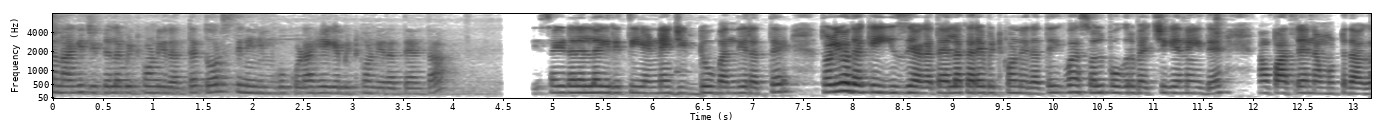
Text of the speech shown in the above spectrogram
ಚೆನ್ನಾಗಿ ಜಿಡ್ಡೆಲ್ಲ ಬಿಟ್ಕೊಂಡಿರುತ್ತೆ. ತೋರಿಸ್ತೀನಿ ನಿಮಗೂ ಕೂಡ ಹೇಗೆ ಬಿಟ್ಕೊಂಡಿರುತ್ತೆ ಅಂತ. ಸೈಡಲ್ಲೆಲ್ಲ ಈ ರೀತಿ ಎಣ್ಣೆ ಜಿಡ್ಡು ಬಂದಿರುತ್ತೆ. ತೊಳೆಯೋದಕ್ಕೆ ಈಸಿ ಆಗುತ್ತೆ. ಎಲ್ಲ ಕರೆ ಬಿಟ್ಕೊಂಡಿರುತ್ತೆ. ಇವಾಗ ಸ್ವಲ್ಪ ಉಗುರು ಬೆಚ್ಚಿಗೆನೇ ಇದೆ. ನಾವು ಪಾತ್ರೆಯನ್ನು ಮುಟ್ಟಿದಾಗ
